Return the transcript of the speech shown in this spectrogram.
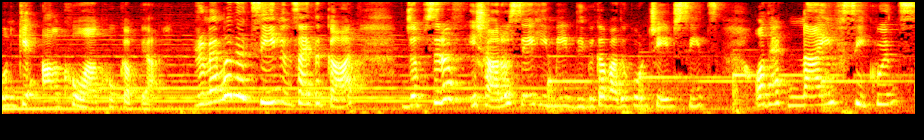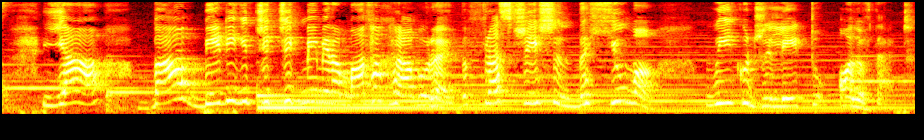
उनके आँखों आँखों का प्यार. Remember that scene inside the car? जब सिर्फ़ इशारों से ही made Deepika Padukone change seats और दैट नाइफ सीक्वेंस या बाप बेटी की चिक चिक में मेरा माथा खराब हो रहा है। The frustration the humour we could relate to all of that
